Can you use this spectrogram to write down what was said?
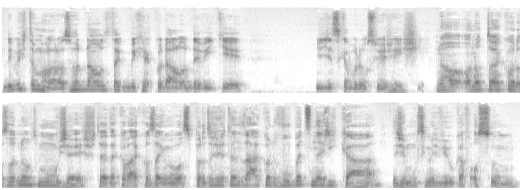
Kdybych to mohl rozhodnout, tak bych jako dal od devíti, že děcka budou svěžejší. No, ono to jako rozhodnout můžeš, to je taková jako zajímavost, protože ten zákon vůbec neříká, že musí mít výuka v 8.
